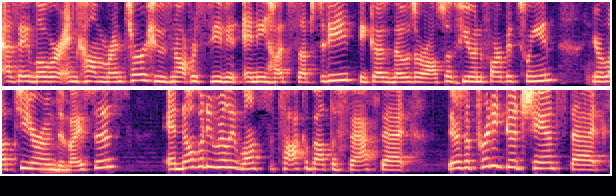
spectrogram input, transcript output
as a lower income renter who's not receiving any HUD subsidy because those are also few and far between. You're left to your own mm-hmm. devices. And nobody really wants to talk about the fact that there's a pretty good chance that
